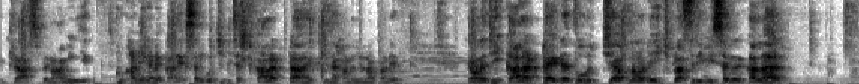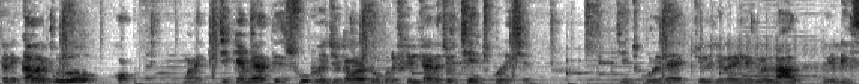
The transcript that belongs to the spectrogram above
এটা আসবে না। আমি একটুখানি এখানে কালেকশন করছি জাস্ট কালারটা একটু দেখানোর জন্য আপনাদের। কেননা যে কালারটা এটা তো হচ্ছে আপনার এইচ প্লাসের ইমিশনের কালার এখানে কালারগুলো মানে যে ক্যামেরাতে শ্যুট হয়েছে ক্যামেরাতে উপরে ফিল্টার আছে চেঞ্জ করেছে। চেঞ্জ করে দেয় অ্যাকচুয়ালি জেনারেলি এগুলো লাল রেডিস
